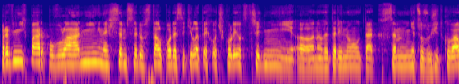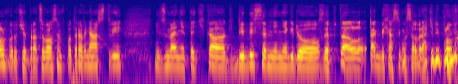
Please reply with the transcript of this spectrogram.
Prvních pár povolání, než jsem se dostal po deseti letech od školy od střední eh, na veterinu, tak jsem něco zužitkoval, protože pracoval jsem v potravinářství. Nicméně teďka, kdyby se mě někdo zeptal, tak bych asi musel vrátit diplom.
